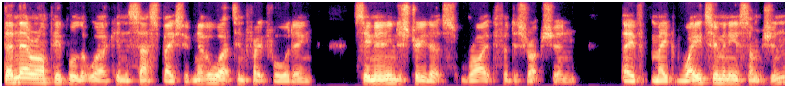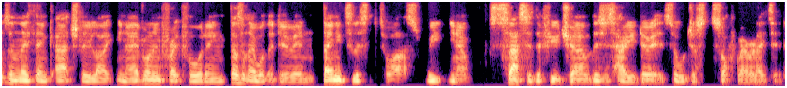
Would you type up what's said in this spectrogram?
Then there are people that work in the SaaS space who've never worked in freight forwarding, seen an industry that's ripe for disruption. They've made way too many assumptions, and they think actually, like you know, everyone in freight forwarding doesn't know what they're doing. They need to listen to us. We, you know, SaaS is the future. This is how you do it. It's all just software related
